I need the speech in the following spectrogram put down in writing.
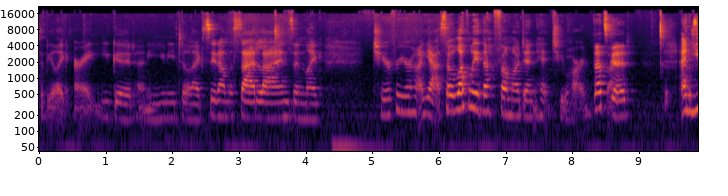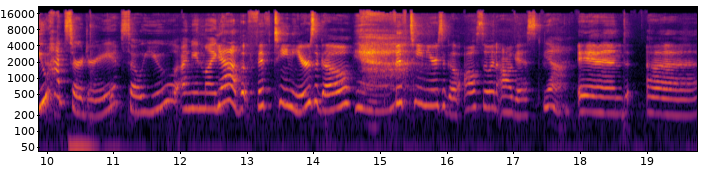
to be like, all right, you good, honey. You need to like sit on the sidelines and like cheer for your, yeah. So luckily the FOMO didn't hit too hard. That's but- good. And That's you good. had surgery, so you, I mean, like, Yeah, but 15 years ago, yeah, 15 years ago, also in August, yeah. and uh,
